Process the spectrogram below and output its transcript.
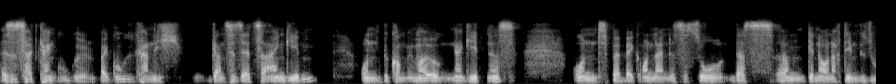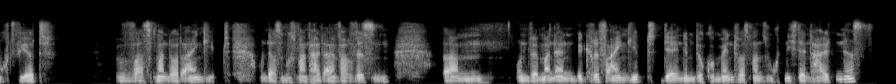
es ist halt kein Google. Bei Google kann ich ganze Sätze eingeben und bekomme immer irgendein Ergebnis. Und bei Back Online ist es so, dass ähm, genau nach dem gesucht wird, was man dort eingibt. Und das muss man halt einfach wissen. Ähm, und wenn man einen Begriff eingibt, der in dem Dokument, was man sucht, nicht enthalten ist,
